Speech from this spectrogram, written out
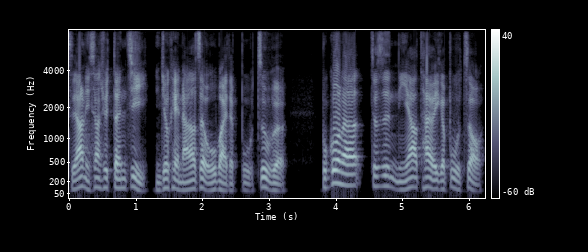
只要你上去登记，你就可以拿到这五百的补助了。不过呢，就是你要它有一个步骤。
